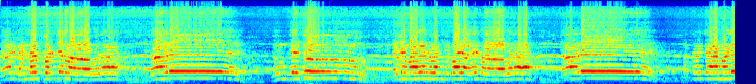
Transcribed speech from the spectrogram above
चार खंडात पडचल बरा सारे तुम खेचू त्याच्या मागात आहे बाबरा असं का मागा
